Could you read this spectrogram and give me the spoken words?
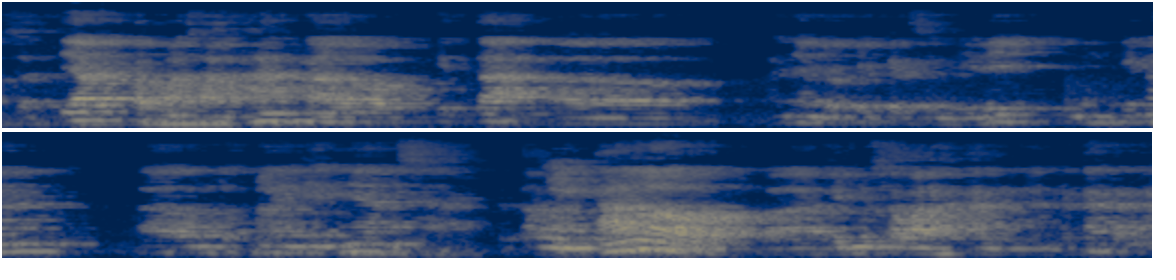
setiap permasalahan kalau kita eh, hanya berpikir sendiri, kemungkinan eh, untuk melencengnya bisa. Tetapi Iya. kalau eh, dimusyawarahkan dengan rekan-rekan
